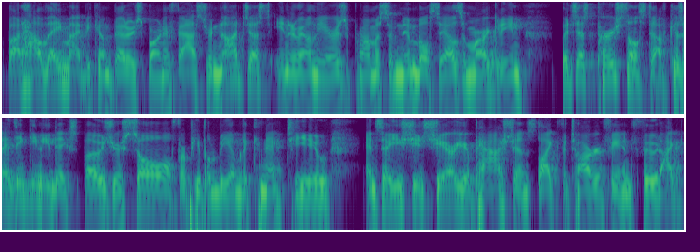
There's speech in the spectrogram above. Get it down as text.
about how they might become better, smarter, faster, not just in and around the areas of promise of nimble sales and marketing, but just personal stuff because I think you need to expose your soul for people to be able to connect to you. And so you should share your passions like photography and food. I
